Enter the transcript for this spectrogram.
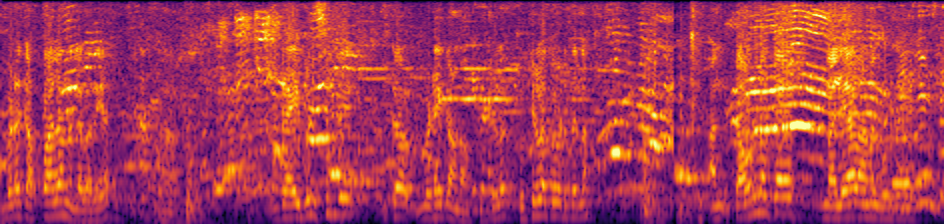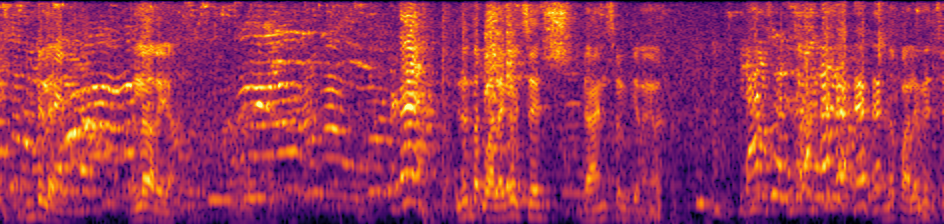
ഇവിടെ കപ്പാല എന്നല്ല പറയാ? ആ. ട്രൈബിൾസിന്റെ ഒക്കെ ഇവിടേക്കാണോ? കുട്ടികൾ കുട്ടികളൊക്കെ ഇവിടെ തന്നെ? ടൗണിലൊക്കെ മലയാളമാണ് കൂടുതൽ ഉണ്ടല്ലേ? എല്ലാം അറിയാം. ഇതെന്താ പലക വെച്ച്? ഡാൻസ് കളിക്കാൻ അങ്ങനെ? എന്താ പലക വെച്ച്.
